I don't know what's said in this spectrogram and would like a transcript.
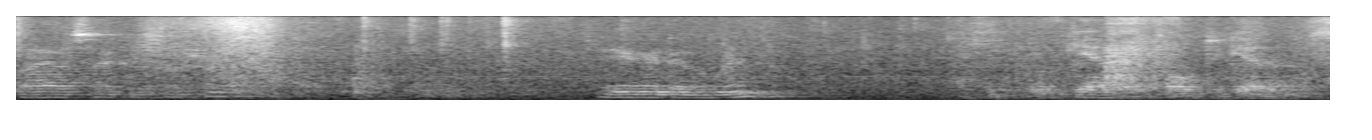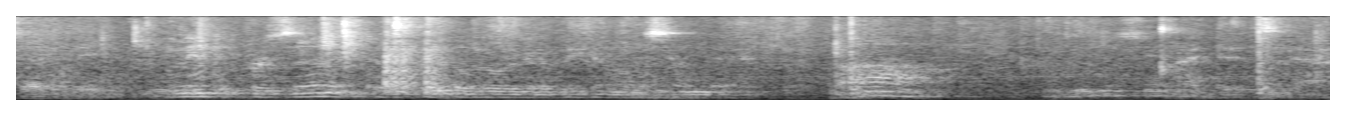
Biopsychosocial? You're gonna do it when? We'll get it all together on Saturday. You need to present it to the people who are gonna be here on Sunday. Ah. you didn't say I did say that.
